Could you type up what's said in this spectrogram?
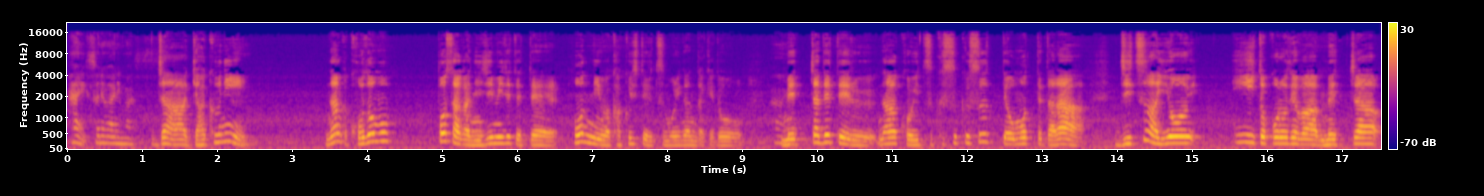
はい。それはあります。じゃあ逆になんか子供っぽさがにじみ出てて本人は隠してるつもりなんだけど、はい。めっちゃ出てるなこいつクスクスって思ってたら実はよいいいところではめっちゃ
